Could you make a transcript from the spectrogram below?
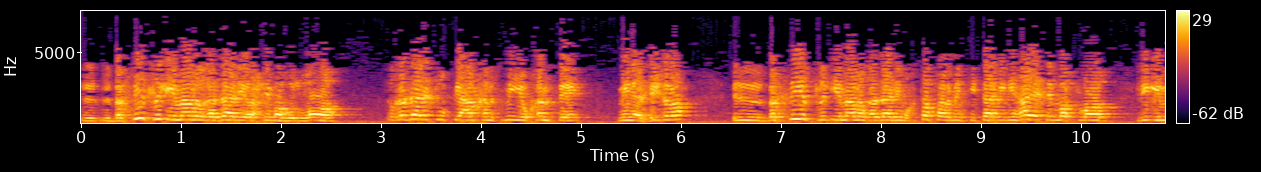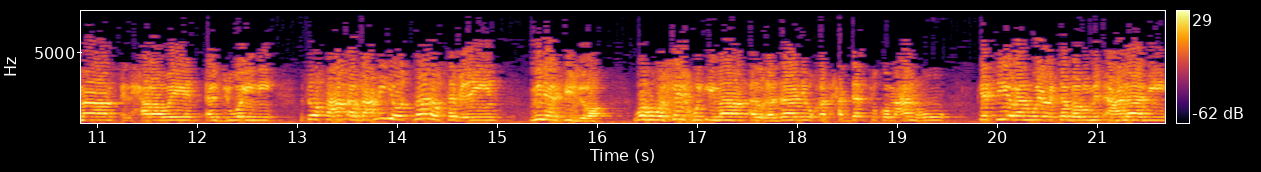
البسيط للإمام الغزالي رحمه الله الغزالي توفي عام 505 من الهجرة. البسيط للإمام الغزالي مختصر من كتاب نهاية المطلب لإمام الحراوين الجويني توفى عام 478 من الهجرة. وهو شيخ الإمام الغزالي وقد حدثتكم عنه كثيرا ويعتبر من أعلام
